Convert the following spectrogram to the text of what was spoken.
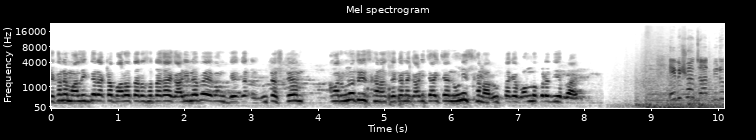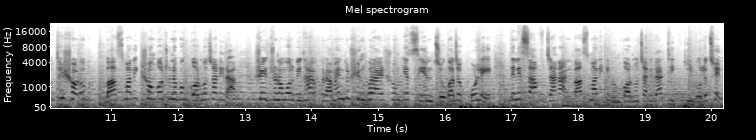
সেখানে মালিকদের একটা বারো তেরোশো টাকায় গাড়ি নেবে এবং যে রুটের স্ট্রেন আমার উনত্রিশখানা, সেখানে গাড়ি চাইছেন উনিশখানা, রুটটাকে বন্ধ করে দিয়ে প্রায় এ বিষয়ে যার বিরুদ্ধে সরব বাস মালিক সংগঠন এবং কর্মচারীরা সেই তৃণমূল বিধায়ক রামেন্দ্র সিংহ রায়ের সঙ্গে সিএন যোগাযোগ করলে তিনি সাফ জানান বাস মালিক এবং কর্মচারীরা ঠিক কি বলেছেন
